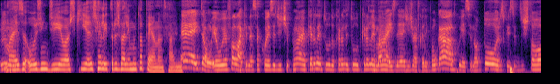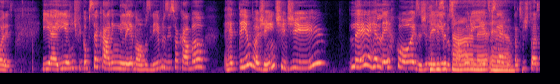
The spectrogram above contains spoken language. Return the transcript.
Uhum. Mas hoje em dia eu acho que as releituras valem muito a pena, sabe? É, então, eu ia falar que nessa coisa de tipo, ah, eu quero ler tudo, eu quero ler tudo, quero ler mais, né? A gente vai ficando empolgado, conhecendo autores, conhecendo histórias. E aí a gente fica obcecado em ler novos livros, e isso acaba retendo a gente de ler, reler coisas, de ler livros Revisitar, favoritos, né? é, É. voltar às histórias.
